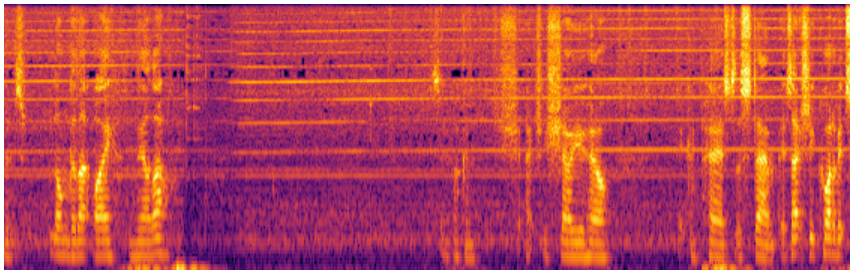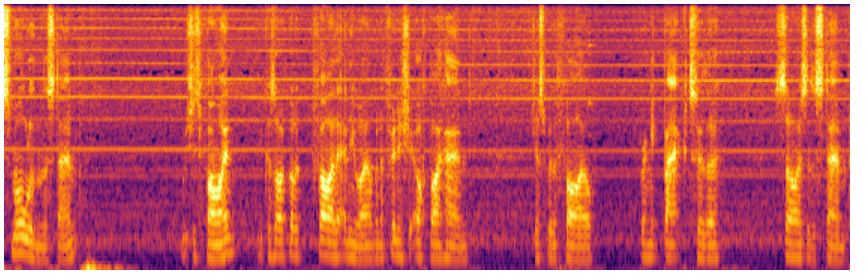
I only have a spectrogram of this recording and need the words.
But it's longer that way than the other. See if I can sh actually show you how it compares to the stamp. It's actually quite a bit smaller than the stamp, which is fine because I've got to file it anyway. I'm going to finish it off by hand, just with a file. Bring it back to the size of the stamp.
